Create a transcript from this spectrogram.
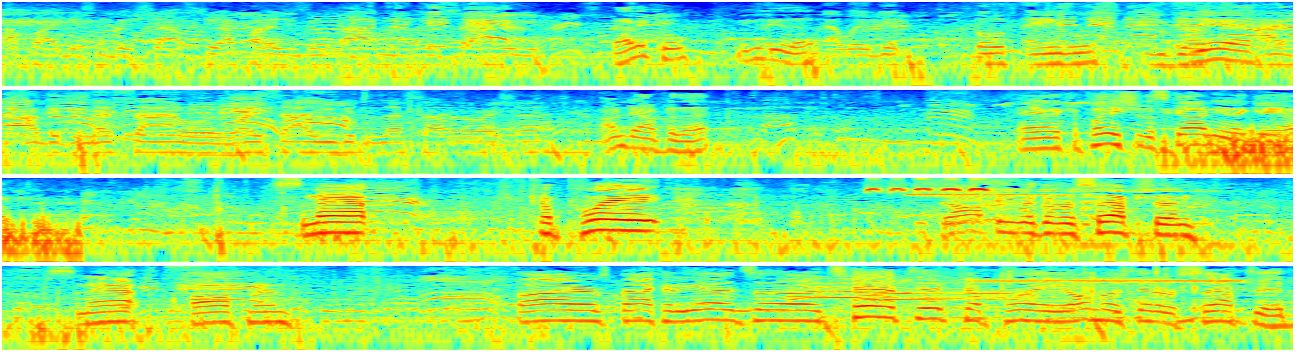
I'll probably get some good shots too. I'll probably just go live on the other side of you. That'd be cool. We can do that. That way, you get both angles. You go, Yeah. I, I'll get the left side or the right side. You get the left side or the right side. I'm down for that. And a completion to Scottian again. Snap. Complete. Doppy with the reception. Snap. Hoffman. Fires back at the end zone. Tipped it. Complete. Almost intercepted.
